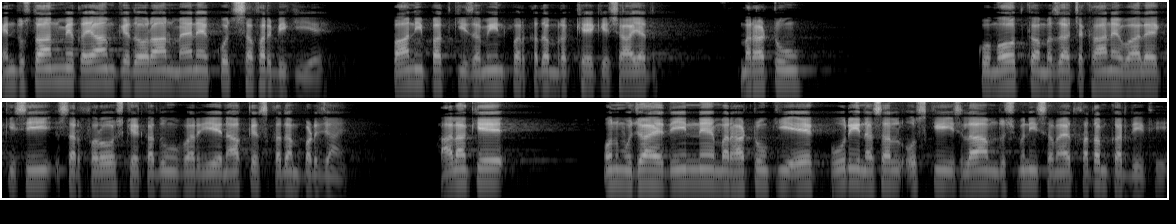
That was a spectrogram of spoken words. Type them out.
ہندوستان میں قیام کے دوران میں نے کچھ سفر بھی کیے۔ پانی پت کی زمین پر قدم رکھے کہ شاید مرہٹوں کو موت کا مزہ چکھانے والے کسی سرفروش کے قدم پر یہ ناقص قدم پڑ جائیں۔ حالانکہ ان مجاہدین نے مرہٹوں کی ایک پوری نسل اس کی اسلام دشمنی سمیت ختم کر دی تھی،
